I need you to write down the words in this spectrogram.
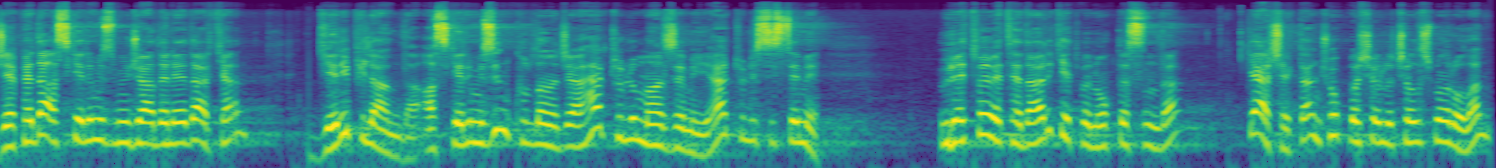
cephede askerimiz mücadele ederken geri planda askerimizin kullanacağı her türlü malzemeyi, her türlü sistemi üretme ve tedarik etme noktasında gerçekten çok başarılı çalışmalar olan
